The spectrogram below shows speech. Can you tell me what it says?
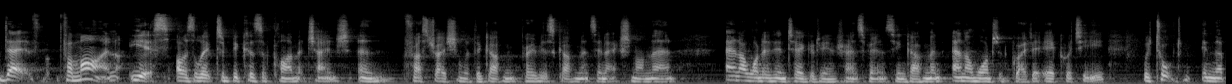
that for mine, yes, I was elected because of climate change and frustration with the government, previous government's inaction on that. And I wanted integrity and transparency in government, and I wanted greater equity. We talked in the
